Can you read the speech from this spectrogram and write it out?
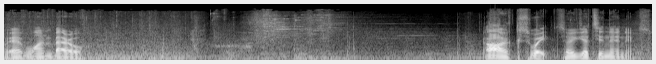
We have one barrel. Ah, oh, sweet. So he gets in there next.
